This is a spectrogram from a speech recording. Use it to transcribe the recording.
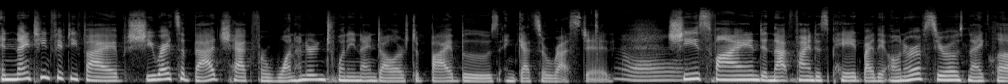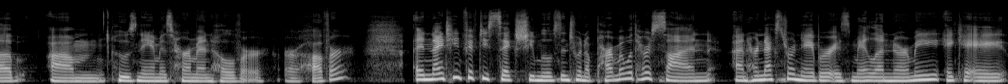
In 1955, she writes a bad check for $129 to buy booze and gets arrested. She's fined, and that fine is paid by the owner of Ciro's nightclub, um, whose name is Herman Hover or Hover. In 1956, she moves into an apartment with her son, and her next door neighbor is Maila Nurmi, aka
